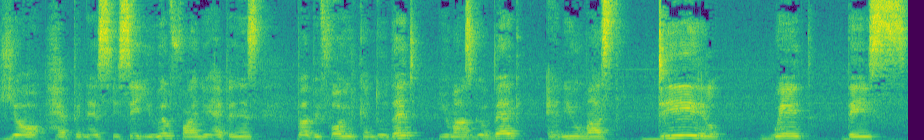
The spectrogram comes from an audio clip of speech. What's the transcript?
your happiness. You see, you will find your happiness but before you can do that, you must go back and you must deal with this,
